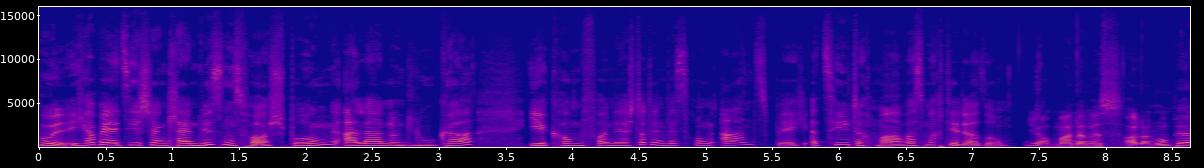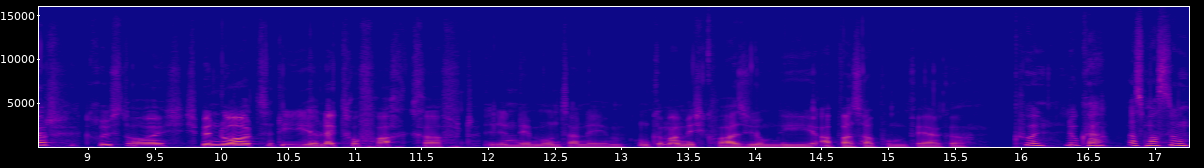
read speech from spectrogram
Cool. Ich habe ja jetzt hier schon einen kleinen Wissensvorsprung. Alan und Luca, ihr kommt von der Stadtentwässerung Arnsberg. Erzählt doch mal, was macht ihr da so? Ja, mein Name ist Alan Humpert. Grüßt euch. Ich bin dort die Elektrofachkraft in dem Unternehmen und kümmere mich quasi um die Abwasserpumpwerke. Cool. Luca, was machst du?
